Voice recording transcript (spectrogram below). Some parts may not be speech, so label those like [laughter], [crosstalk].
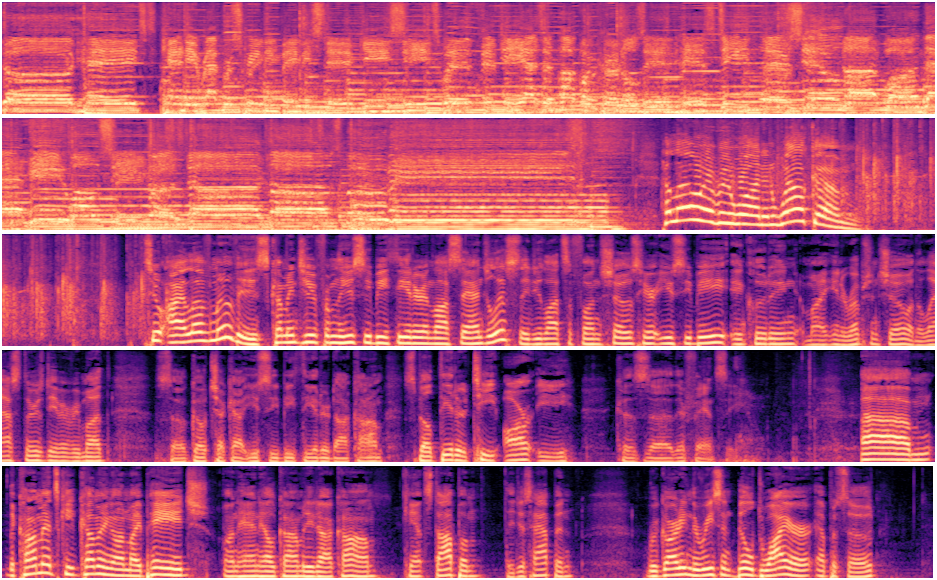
Doug hates candy wrappers, screaming baby sticky seeds with 50 ads and popcorn kernels in his teeth. There's still not one that he won't see, cause Doug loves movies. Hello, everyone, and welcome to I Love Movies, coming to you from the UCB Theater in Los Angeles. They do lots of fun shows here at UCB, including my interruption show on the last Thursday of every month. So go check out ucbtheater.com. Spelled theater T R E, because uh, they're fancy. Um, the comments keep coming on my page on handheldcomedy.com. Can't stop them, they just happen. Regarding the recent Bill Dwyer episode,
